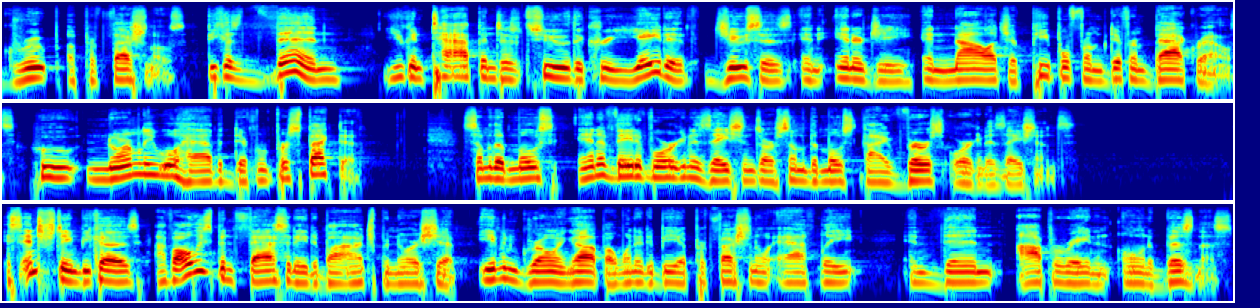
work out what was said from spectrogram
group of professionals because then you can tap into to the creative juices and energy and knowledge of people from different backgrounds who normally will have a different perspective. Some of the most innovative organizations are some of the most diverse organizations. It's interesting because I've always been fascinated by entrepreneurship. Even growing up, I wanted to be a professional athlete and then operate and own a business.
